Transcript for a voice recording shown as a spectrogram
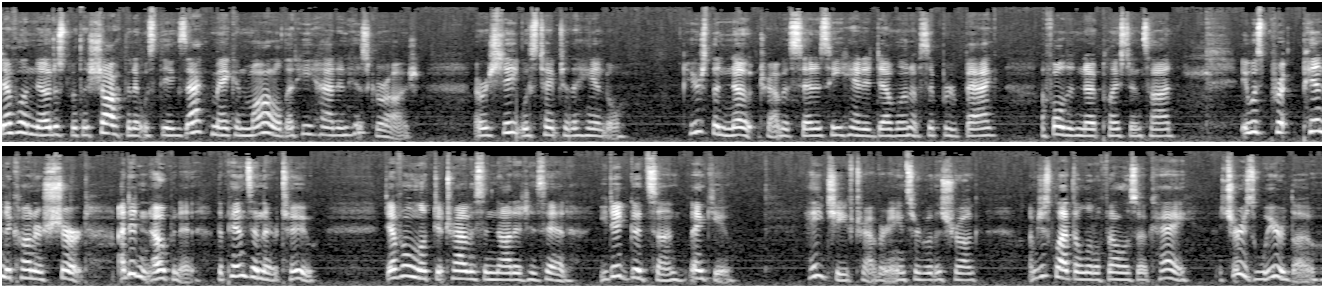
Devlin noticed with a shock that it was the exact make and model that he had in his garage. A receipt was taped to the handle. Here's the note, Travis said as he handed Devlin a zippered bag, a folded note placed inside. It was pr- pinned to Connor's shirt. I didn't open it. The pin's in there, too. Devlin looked at Travis and nodded his head. You did good, son. Thank you. Hey, Chief, Travis answered with a shrug. I'm just glad the little fellow's okay. It sure is weird, though.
